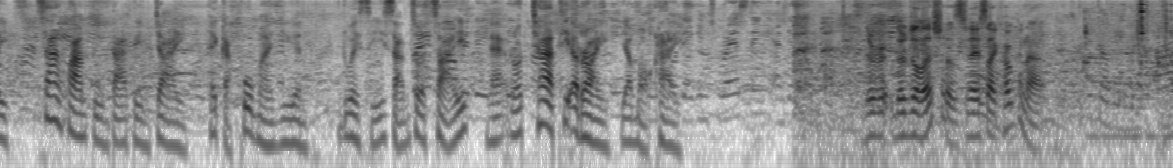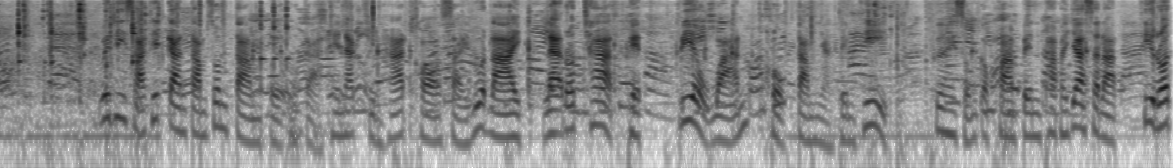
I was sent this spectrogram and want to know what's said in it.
ย สร้างความตื่นตาตื่นใจให้กับผู้มาเยือน ด้วยสีสันสดใส และรสชาติที่อร่อย อย่าบอกใคร interesting and They're, they're delicious. Tastes like coconut. เวทีสาธิตการตำส้มตำเปิดโอกาสให้นักชิมฮาร์ดคอร์ใส่ลวดลาย และรสชาติเผ็ดเปรี้ยวหวานโขลกตำอย่างเต็มที่ เพื่อให้สมกับความเป็นพาพยาสลัดที่รส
